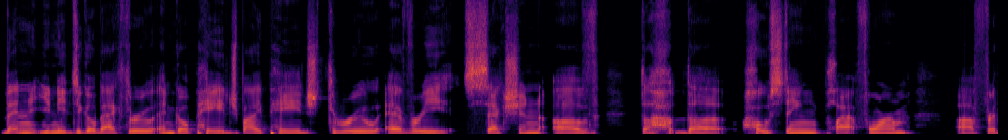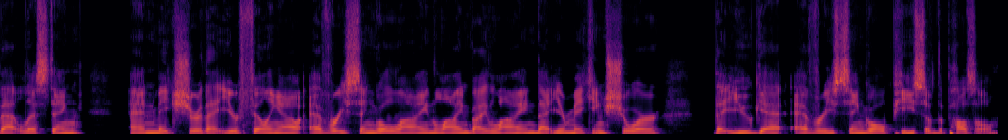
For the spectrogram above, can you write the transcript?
then you need to go back through and go page by page through every section of the the hosting platform uh, for that listing and make sure that you're filling out every single line line by line that you're making sure that you get every single piece of the puzzle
